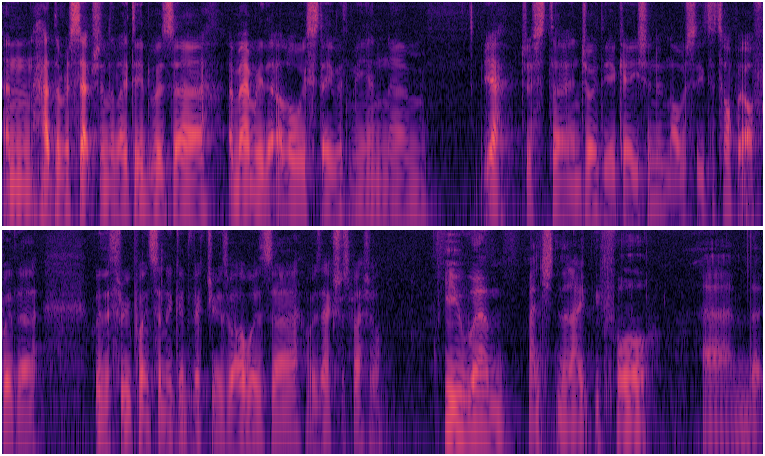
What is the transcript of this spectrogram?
and had the reception that I did was uh, a memory that will always stay with me. And um, yeah, just uh, enjoyed the occasion and obviously to top it off with a with the three points and a good victory as well was uh, was extra special. You um, mentioned the night before um, that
